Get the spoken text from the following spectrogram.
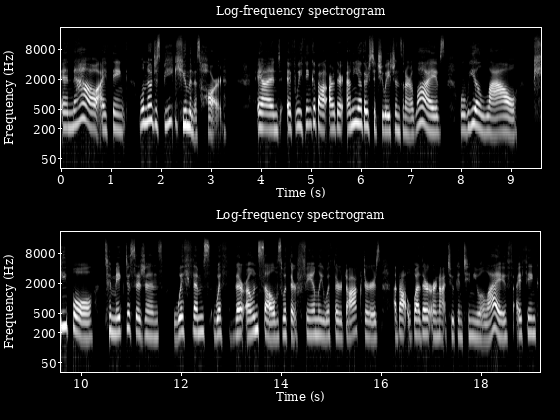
And now I think, well, no, just being human is hard. And if we think about, are there any other situations in our lives where we allow people to make decisions with them with their own selves with their family with their doctors about whether or not to continue a life i think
